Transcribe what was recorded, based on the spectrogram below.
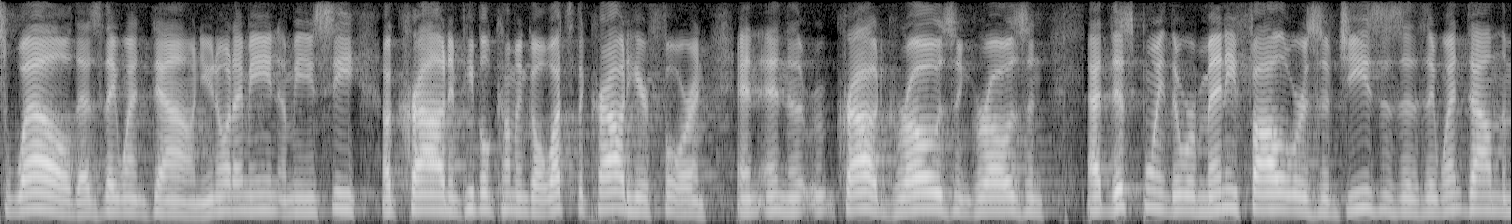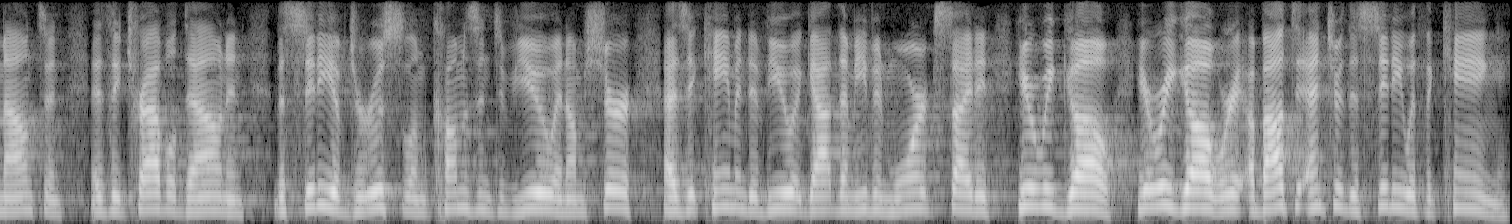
swelled as they went down. You know what I mean? I mean, you see a crowd and people come and go, What's the crowd here for? And, and, and the crowd grows and grows. And at this point, there were many followers of Jesus as they went down the mountain, as they traveled down, and the city of Jerusalem comes into view. And I'm sure as it came into view, it got them even more excited. Here we go. Here we go. We're about to enter the city with the king.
